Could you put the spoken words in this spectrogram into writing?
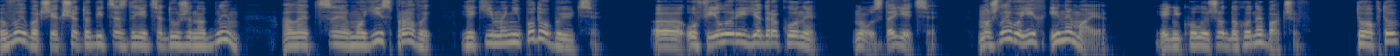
Вибач, якщо тобі це здається дуже нудним, але це мої справи, які мені подобаються. Е, У Філорі є дракони, ну, здається. Можливо, їх і немає. Я ніколи жодного не бачив. Тобто,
